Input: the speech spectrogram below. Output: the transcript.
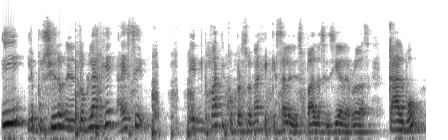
Y le pusieron el doblaje a ese enigmático personaje que sale de espaldas en silla de ruedas, calvo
